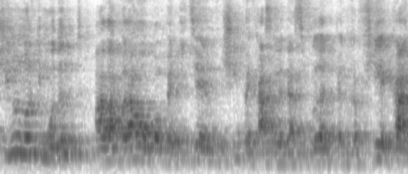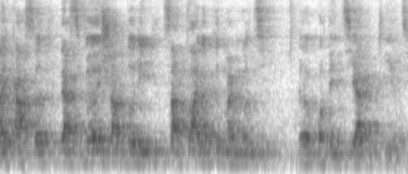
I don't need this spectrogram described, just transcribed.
și nu în ultimul rând, ar apărea o competiție și între casele de asigurări, pentru că fiecare casă de asigurări și-ar dori să atragă cât mai mulți uh, potențiali clienți.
